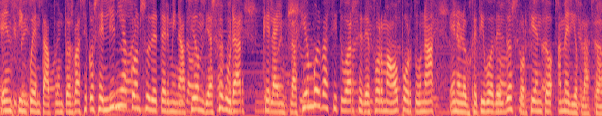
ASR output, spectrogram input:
en 50 puntos básicos, en línea con su determinación de asegurar que la inflación vuelva a situarse de forma oportuna en el objetivo del 2% a medio plazo.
